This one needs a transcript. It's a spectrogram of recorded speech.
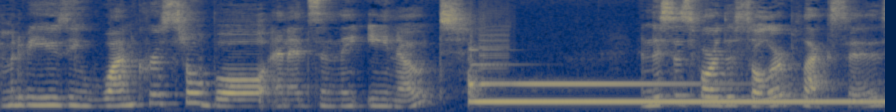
I'm going to be using one crystal bowl and it's in the E note. And this is for the solar plexus.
